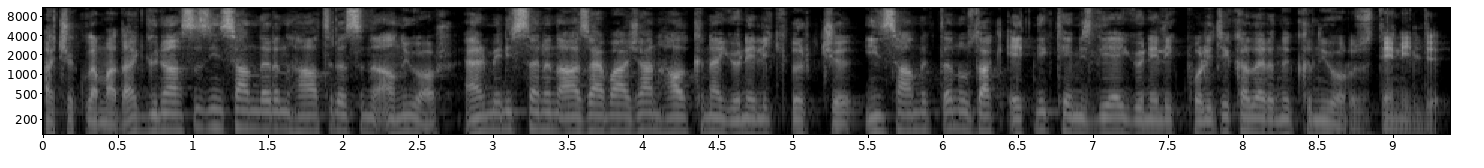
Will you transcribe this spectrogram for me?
Açıklamada günahsız insanların hatırasını anıyor, Ermenistan'ın Azerbaycan halkına yönelik ırkçı, insanlıktan uzak etnik temizliğe yönelik politikalarını kınıyoruz denildi.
